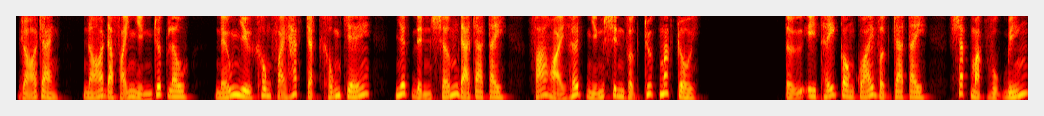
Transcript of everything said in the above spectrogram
Rõ ràng, nó đã phải nhịn rất lâu, nếu như không phải hắc trạch khống chế, nhất định sớm đã ra tay, phá hoại hết những sinh vật trước mắt rồi. Tử y thấy con quái vật ra tay, sắc mặt vụt biến,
